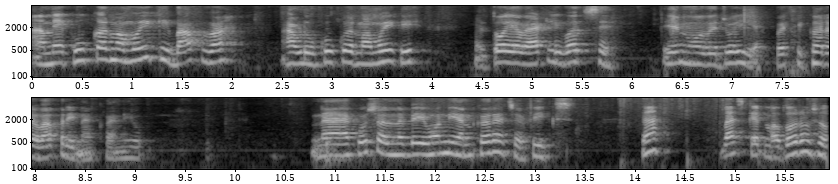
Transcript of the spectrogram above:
આ મેં કુકરમાં મૂકી બાફવા આવડું કુકરમાં મૂકી તોય હવે આટલી વધશે. એનું હવે જોઈએ પછી ઘરે વાપરી નાખવાની એવું. ના કુશલ ને બે ઓનિયન કરે છે ફિક્સ હા? બાસ્કેટમાં ભરો છો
